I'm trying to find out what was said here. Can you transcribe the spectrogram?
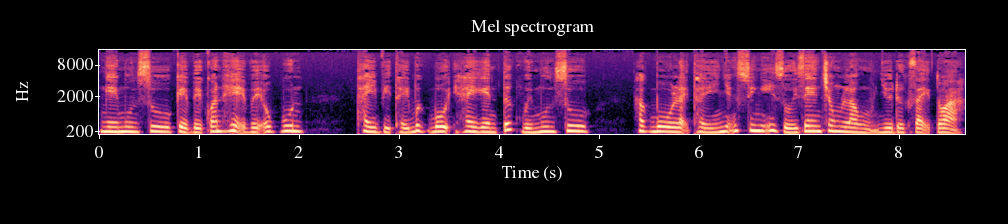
Nghe Munsu kể về quan hệ với ốc bun, thay vì thấy bực bội hay ghen tức với Munsu, Hạc Bồ lại thấy những suy nghĩ rối ren trong lòng như được giải tỏa.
